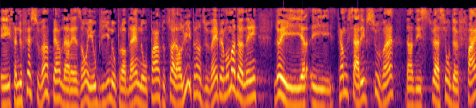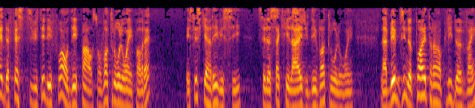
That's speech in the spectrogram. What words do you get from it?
Et ça nous fait souvent perdre la raison et oublier nos problèmes, nos peurs, tout ça. Alors lui, il prend du vin, puis à un moment donné, là, comme ça arrive souvent dans des situations de fête, de festivité, des fois on dépasse, on va trop loin, pas vrai? Et c'est ce qui arrive ici, c'est le sacrilège, il va trop loin. La Bible dit ne pas être rempli de vin,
